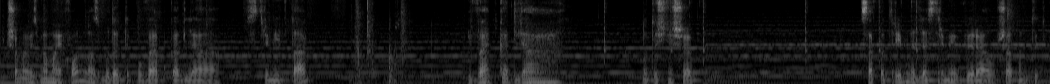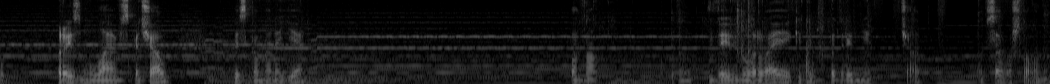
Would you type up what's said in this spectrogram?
Якщо ми візьмемо iPhone, у нас буде, типу, вебка для стрімів так. І вебка для. Ну, точніше. Все потрібне для стрімів VRL. Що там типу, призму Live скачав. Диска в мене є. Погнав. Вивів overlay, які тобі потрібні. Чат. Все влаштовано.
